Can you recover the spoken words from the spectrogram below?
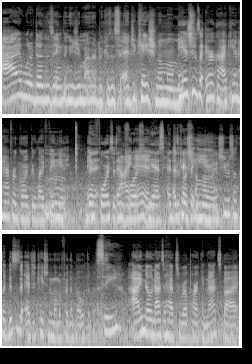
I would have done the same thing as your mother because it's an educational moment. Yeah, she was like, Erica, I can't have her going through life thinking That enforce is enforce, IN yes, as opposed to EN. She was just like, this is an educational moment for the both of us. See? I know not to have Terrell park in that spot,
